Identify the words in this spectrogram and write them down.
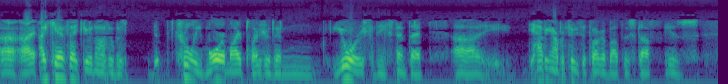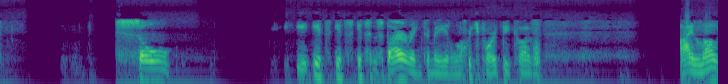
Uh, I, I can't thank you enough. It was truly more my pleasure than yours to the extent that uh, having opportunities to talk about this stuff is so. It's it's it's inspiring to me in large part because I love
